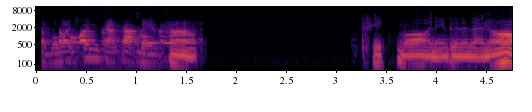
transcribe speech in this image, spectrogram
แต่บอกว่าจะเป็นการออกแบบอ้าวผิดบ่นี่หรืออะไรเนาะ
